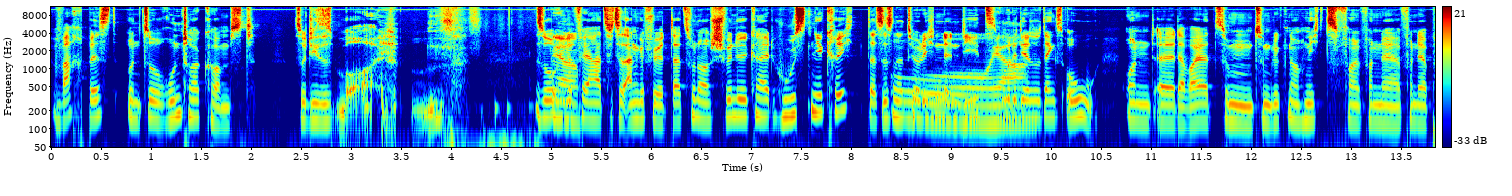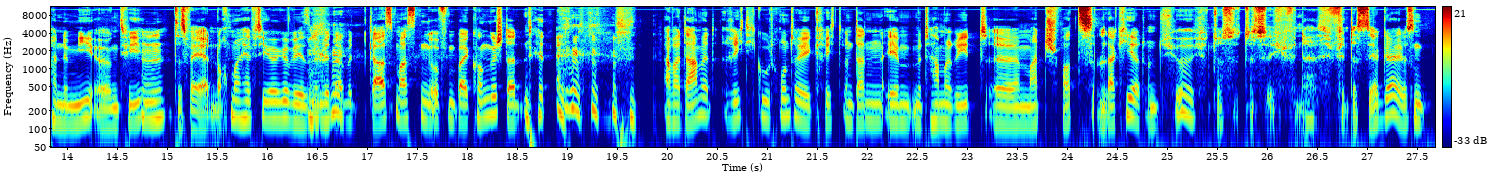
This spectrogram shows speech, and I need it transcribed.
wach bist und so runterkommst. So dieses, boah, so Ja. ungefähr hat sich das angeführt. Dazu noch Schwindelkeit, Husten gekriegt. Das ist natürlich ein Oh, Indiz, ja. wo du dir so denkst, oh. Und äh, da war ja zum, zum Glück noch nichts von, von, der, von der Pandemie irgendwie. Hm. Das wäre ja noch mal heftiger gewesen, wenn wir da mit Gasmasken auf dem Balkon gestanden hätten. Aber damit richtig gut runtergekriegt und dann eben mit Hammerit äh, matt schwarz lackiert. Und ja, ich, das, das, ich finde das, ich find das sehr geil. Das ist ein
